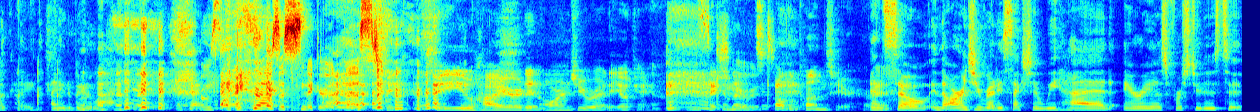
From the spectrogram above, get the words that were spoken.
Okay, I need a bigger laugh. Okay. I'm sorry. that was a snicker at best. see, see you hired and orange you ready. Okay, I'm taking Cute. notes. All the puns here. All And right. so in the Orange You Ready section, we had areas for students to,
